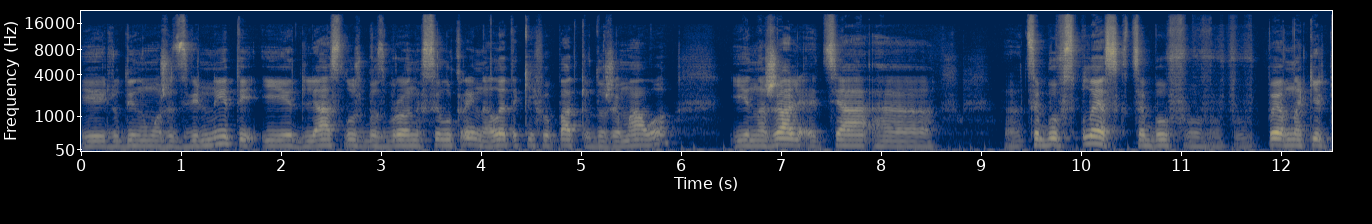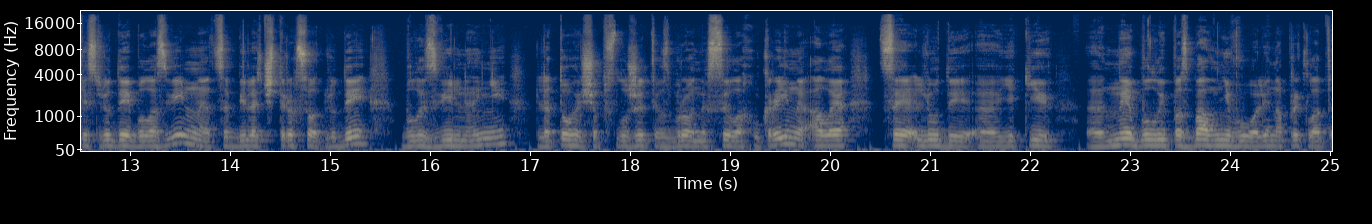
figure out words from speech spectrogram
і людину можуть звільнити і для служби Збройних сил України. Але таких випадків дуже мало. І, на жаль, ця, е, е, це був сплеск, це був певна кількість людей була звільнена. Це біля 400 людей були звільнені для того, щоб служити в Збройних силах України. Але це люди, які не були позбавлені волі, наприклад,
